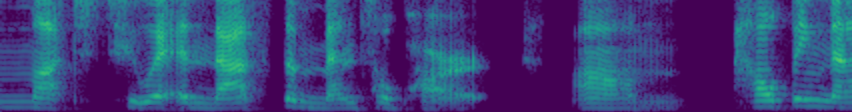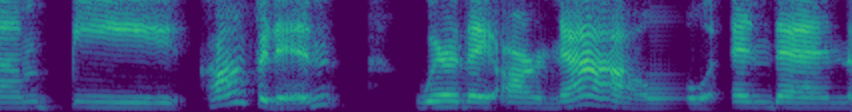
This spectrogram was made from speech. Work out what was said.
much to it and that's the mental part um helping them be confident where they are now and then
